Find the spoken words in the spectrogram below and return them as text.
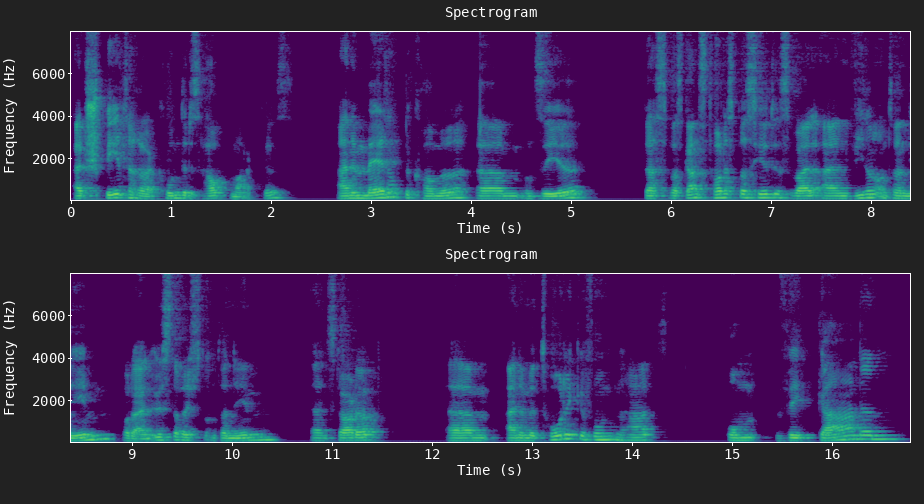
als späterer Kunde des Hauptmarktes eine Meldung bekomme ähm, und sehe, dass was ganz Tolles passiert ist, weil ein Wiener Unternehmen oder ein österreichisches Unternehmen, ein Startup, ähm, eine Methodik gefunden hat, um veganen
